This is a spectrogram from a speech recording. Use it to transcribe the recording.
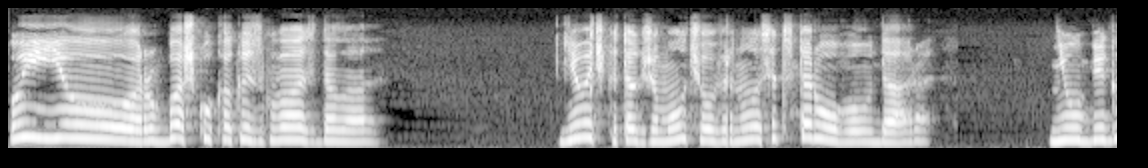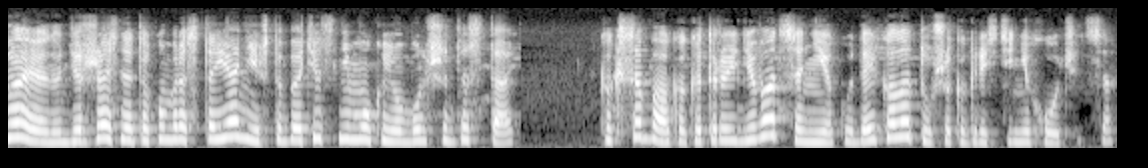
«Ой-ё, рубашку как из глаз дала!» Девочка также молча увернулась от второго удара. Не убегая, но держась на таком расстоянии, чтобы отец не мог ее больше достать. Как собака, которой деваться некуда, и колотушек огрести не хочется.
